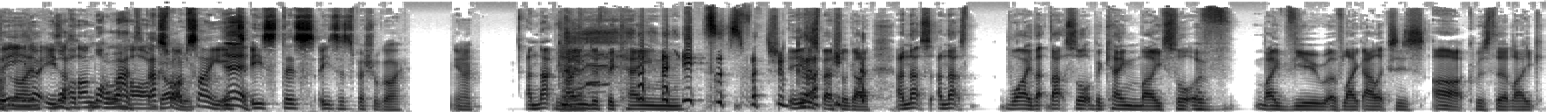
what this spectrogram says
good See, line. look, he's What a a- hunk what a lad. hard That's what. I'm saying. Yeah. He's, he's there's he's a special guy. You know. And that kind of became He's a special He's guy. a special guy, and that's and that's why that that sort of became my sort of my view of like Alex's arc was that like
